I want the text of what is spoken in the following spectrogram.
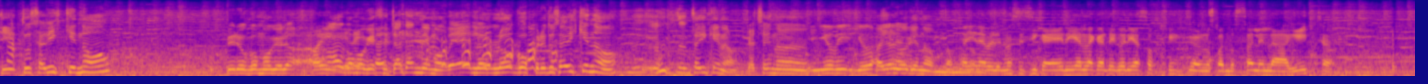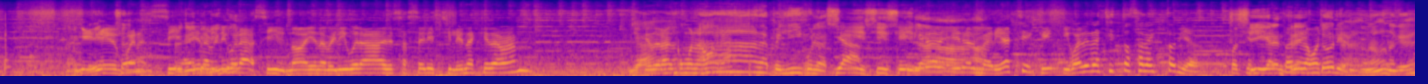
que tú sabís que no, Pero como que, lo- ah, Oye, como la que se tratan de mover los locos, pero tú sabes que no. Sabes que no, ¿cachai? No. Yo vi- yo- Hay algo que no- no- no- una- no sé si caería en la categoría soft que es cuando sale la geisha. ¿Geisha? buena. Sí, ¿Pero hay una película, sí, no, hay una película de esas series chilenas que daban. Ya. que duran como una hora. Ah, la película, sí, Ya, sí, sí. la... era, era el mariachi, que igual era chistosa la historia. porque Sí, eran historia tres historias. ¿no? ¿No qué?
